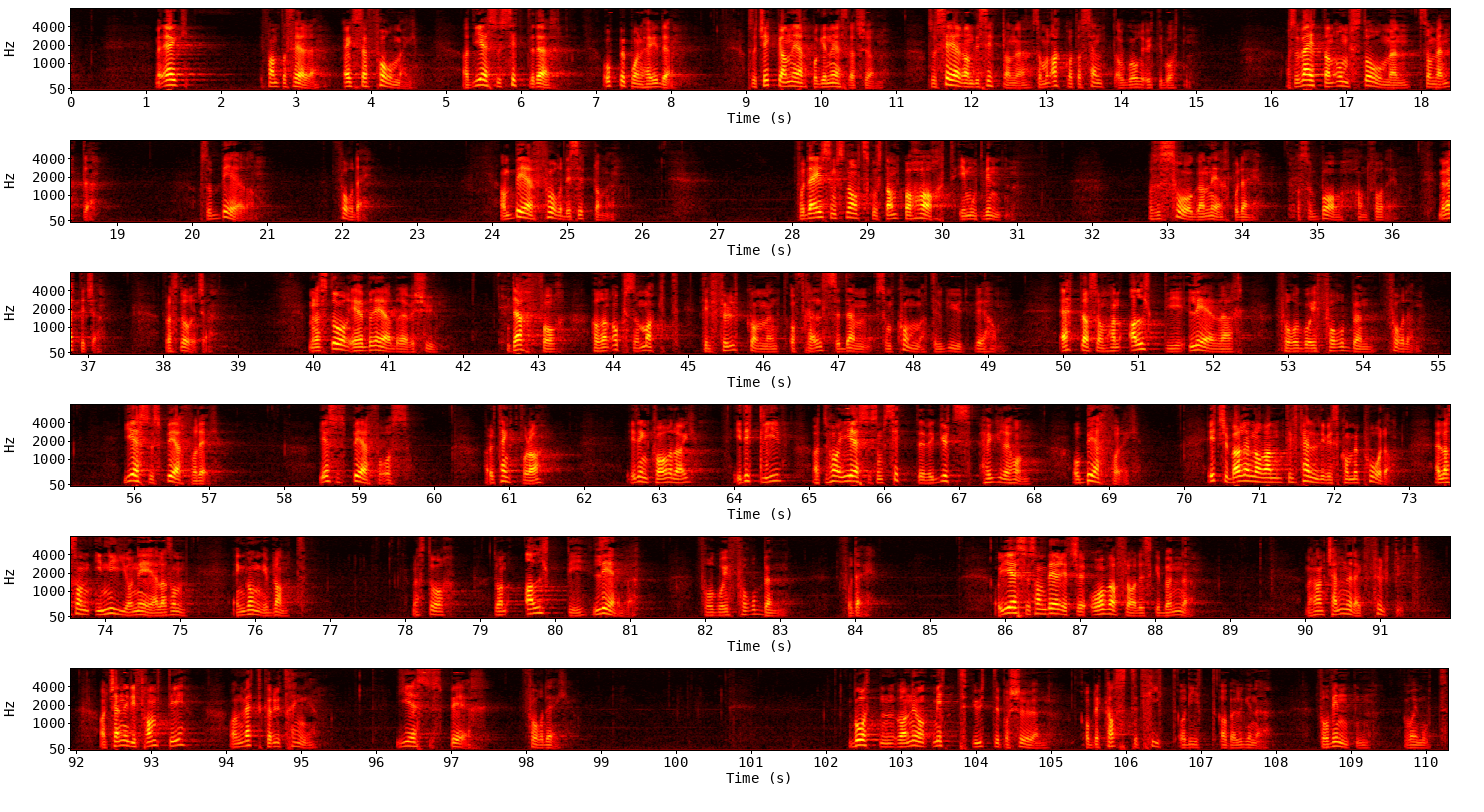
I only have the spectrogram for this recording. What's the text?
Men jeg fantaserer. Jeg ser for meg at Jesus sitter der oppe på en høyde. og Så kikker han ned på Genesaretsjøen. Så ser han disiplene som han akkurat har sendt av gårde ut i båten. Og så vet han om stormen som venter. Og så ber han for deg. Han ber for disiplene. for de som snart skulle stampe hardt imot vinden. Og så så han ned på dem, og så ba han for dem. Vi vet ikke, for det står ikke. Men det står i Hebreerbrevet 7. Derfor har han også makt til fullkomment å frelse dem som kommer til Gud ved ham, ettersom han alltid lever for å gå i forbønn for dem. Jesus ber for deg. Jesus ber for oss. Har du tenkt på det i din hverdag, i ditt liv, at du har Jesus som sitter ved Guds høyre hånd og ber for deg? Ikke bare når han tilfeldigvis kommer på det, eller sånn i ny og ne, eller sånn en gang iblant. Men det står da han alltid lever for å gå i forbønn for deg. Og Jesus han ber ikke overfladiske bønner, men han kjenner deg fullt ut. Han kjenner din framtid, og han vet hva du trenger. Jesus ber for deg. Båten var nå midt ute på sjøen og ble kastet hit og dit av bølgene, for vinden var imot.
